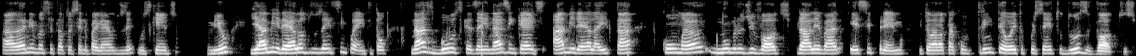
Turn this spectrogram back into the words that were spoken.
A Anne, você está torcendo para ganhar os 500 mil e a Mirella 250. Então, nas buscas aí, nas enquetes, a Mirella aí está com o maior número de votos para levar esse prêmio. Então, ela está com 38% dos votos.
